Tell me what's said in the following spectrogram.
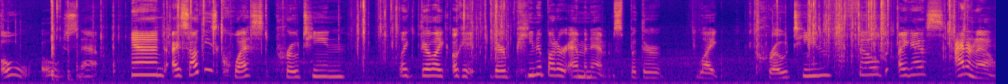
oh, oh snap. And I saw these Quest protein, like they're like, okay, they're peanut butter M&Ms, but they're like protein filled, I guess. I don't know.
